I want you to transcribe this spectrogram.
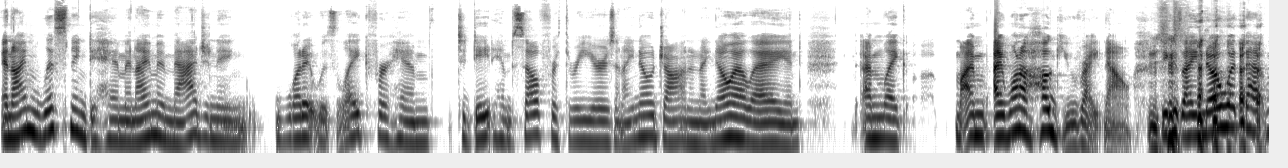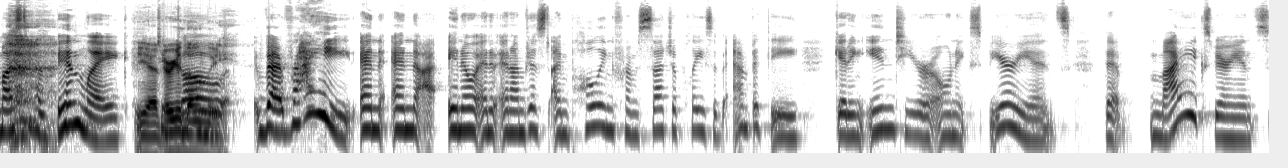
and I'm listening to him, and I'm imagining what it was like for him to date himself for three years. And I know John, and I know LA, and I'm like, I'm I want to hug you right now because I know what that must have been like. Yeah, very go, lonely. But, right, and and uh, you know, and and I'm just I'm pulling from such a place of empathy, getting into your own experience that my experience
